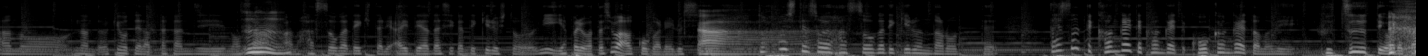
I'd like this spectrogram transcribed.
あのなんだろう気をてらった感じのさ、うん。あの発想ができたりアイデア出しができる人にやっぱり私は憧れるしどうしてそういう発想ができるんだろうって。私だって考えて考えてこう考えたのに普通って言われた。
